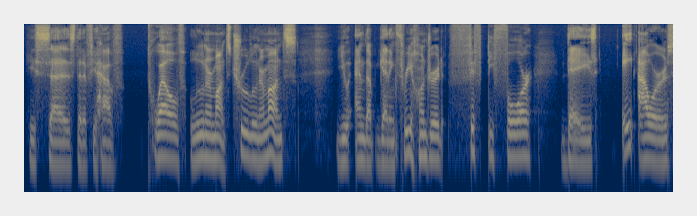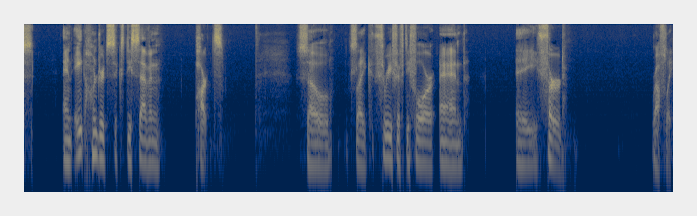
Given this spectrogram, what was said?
He says that if you have 12 lunar months, true lunar months, you end up getting 354 days, eight hours, and 867 parts. So it's like 354 and a third, roughly.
